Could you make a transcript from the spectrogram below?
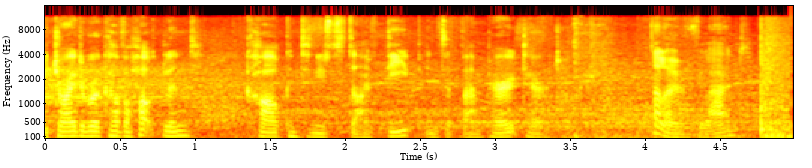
We try to recover Hochland, Karl continues to dive deep into vampiric territory. Hello, Vlad.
